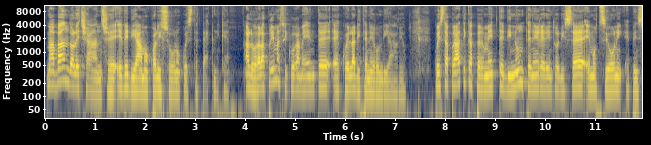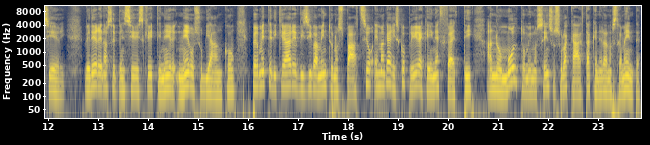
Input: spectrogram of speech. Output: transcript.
Ma bando alle ciance e vediamo quali sono queste tecniche. Allora, la prima sicuramente è quella di tenere un diario. Questa pratica permette di non tenere dentro di sé emozioni e pensieri. Vedere i nostri pensieri scritti ner- nero su bianco permette di creare visivamente uno spazio e magari scoprire che in effetti hanno molto meno senso sulla carta che nella nostra mente.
